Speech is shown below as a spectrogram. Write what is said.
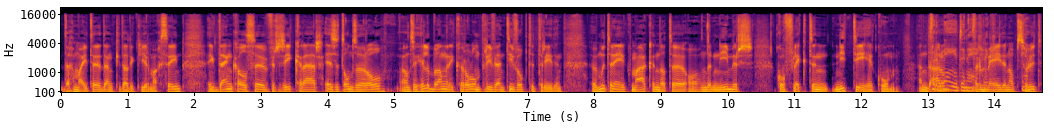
Dag Maite, dank dat ik hier mag zijn. Ik denk als eh, verzekeraar is het onze rol, onze hele belangrijke rol om preventief op te treden. We moeten eigenlijk maken dat de ondernemers conflicten niet tegenkomen. En daarom vermijden eigenlijk. Vermijden, absoluut.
